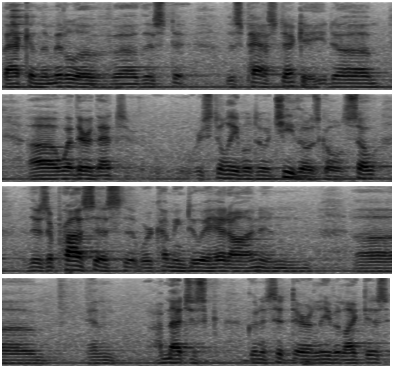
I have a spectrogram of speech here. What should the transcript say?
back in the middle of uh, this, this past decade, uh, uh, whether that's, we're still able to achieve those goals. So there's a process that we're coming to a head on, and, uh, and I'm not just going to sit there and leave it like this.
